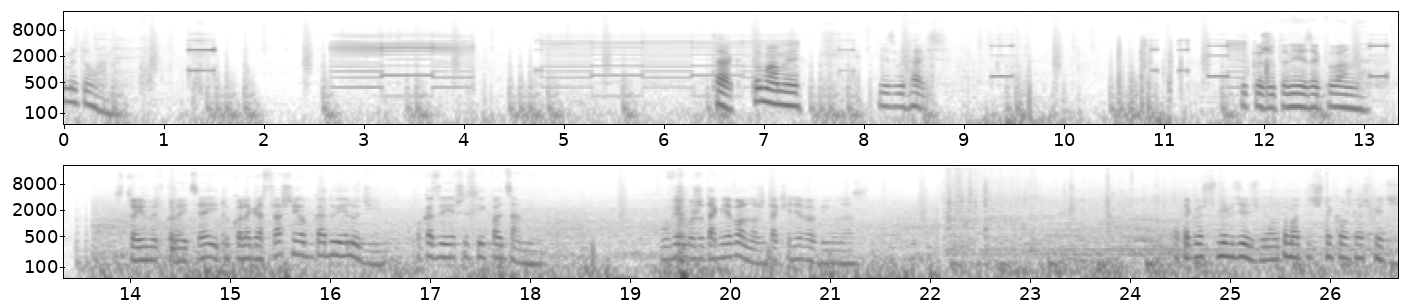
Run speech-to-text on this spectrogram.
my tu mamy? Tak, tu mamy niezły hajs. Tylko, że to nie jest aktualne. Stoimy w kolejce i tu kolega strasznie obgaduje ludzi. Pokazuje wszystkich palcami. Mówię mu, że tak nie wolno, że tak się nie robi u nas. A tego jeszcze nie wiedzieliśmy. Automatyczny kosz na śmieci.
